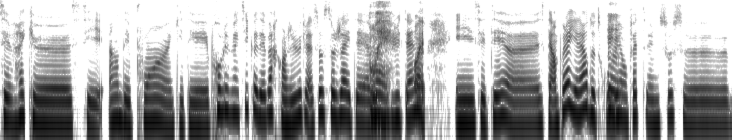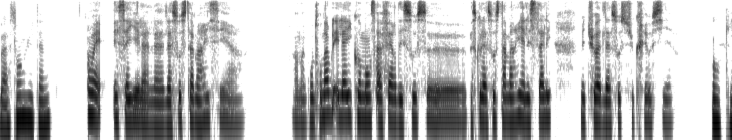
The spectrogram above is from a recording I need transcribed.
C'est vrai que c'est un des points euh, qui était problématique au départ quand j'ai vu que la sauce soja était avec Ouais, du gluten. ouais. Et c'était euh, c'était un peu la galère de trouver Mm. en fait une sauce euh, bah, sans gluten. Ouais, et ça y est, la, la, la sauce tamari, c'est euh, un incontournable. Et là, il commence à faire des sauces, parce que la sauce tamari, elle est salée, mais tu as de la sauce sucrée aussi. Ok.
